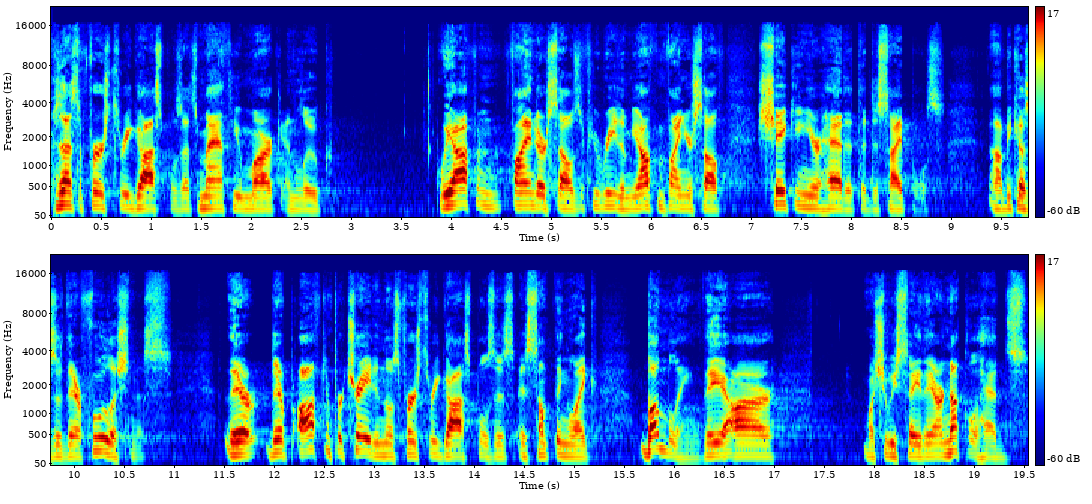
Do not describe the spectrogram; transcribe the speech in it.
so that's the first three Gospels, that's Matthew, Mark, and Luke. We often find ourselves, if you read them, you often find yourself shaking your head at the disciples uh, because of their foolishness. They're, they're often portrayed in those first three Gospels as, as something like bumbling. They are, what should we say, they are knuckleheads.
